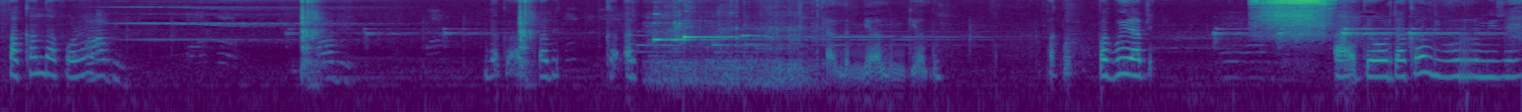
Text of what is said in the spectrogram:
Wakanda forever. Abi. Abi. Bir dakika abi. abi ar- geldim geldim geldim. Bak bak bak böyle yapacağım. Hadi orada kal vururum yüzünü.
